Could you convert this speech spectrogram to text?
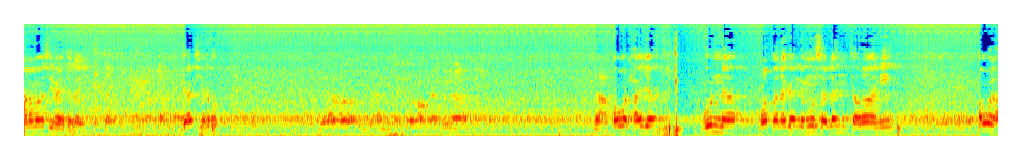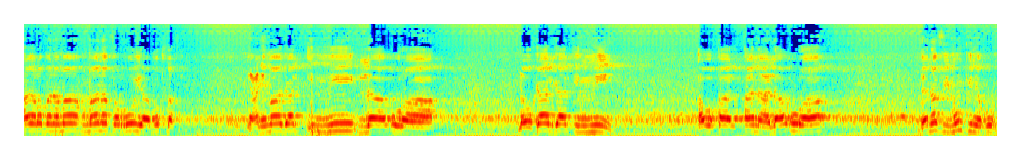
أنا ما سمعت الآية قال شنو؟ نعم أول حاجة قلنا لموسى لن تراني. أول حاجة ربنا ما ما نفى الرؤيا مطلقا يعني ما قال إني لا أرى. لو قال قال إني. أو قال أنا لا أرى ده نفي ممكن يكون.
